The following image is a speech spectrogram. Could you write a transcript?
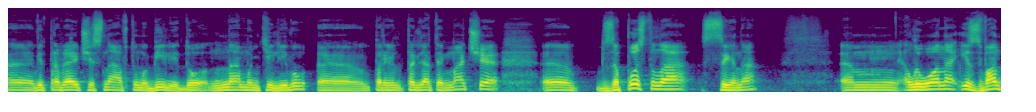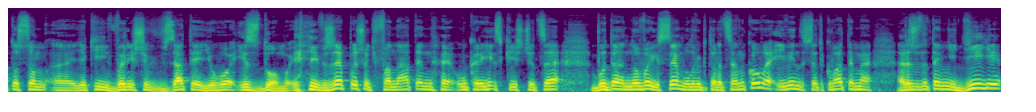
е, відправляючись на автомобілі до на Монтіліву, е, переглядати матчі, запостила сина ем, Леона із Вантусом, е, який вирішив взяти його із дому. І вже пишуть фанати українські, що це буде новий символ Віктора Ценкова, і він святкуватиме результативні дії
